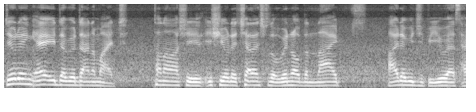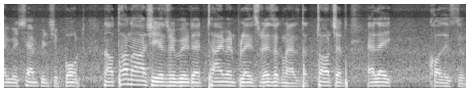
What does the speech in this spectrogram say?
During AEW Dynamite, Tanahashi issued a challenge to the winner of the night's IWGP US Heavyweight Championship bout. Now Tanahashi has revealed a time and place recognized the at LA Coliseum.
